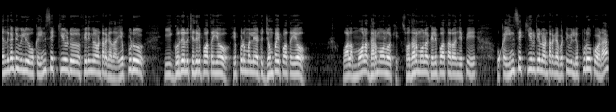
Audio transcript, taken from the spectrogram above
ఎందుకంటే వీళ్ళు ఒక ఇన్సెక్యూర్డ్ ఫీలింగ్లో ఉంటారు కదా. ఎప్పుడు ఈ గొర్రెలు చెదిరిపోతాయో ఎప్పుడు మళ్ళీ అటు జంప్ అయిపోతాయో వాళ్ళ మూల ధర్మంలోకి స్వధర్మంలోకి వెళ్ళిపోతారో అని చెప్పి ఒక ఇన్సెక్యూరిటీలో ఉంటారు కాబట్టి వీళ్ళు ఎప్పుడూ కూడా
